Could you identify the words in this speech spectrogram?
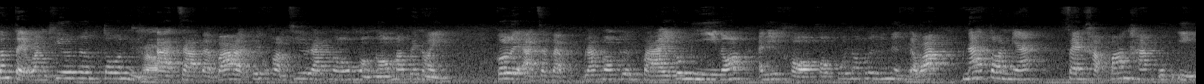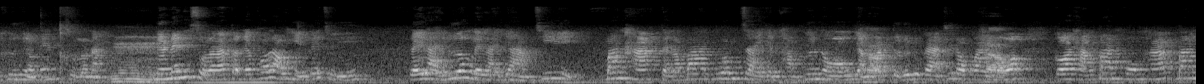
ตั้งแต่วันที่เริ่มต้น ครับอาจจะแบบว่าด้วยความที่รักน้องห่วงน้องมากไปหน่อย ก็เลยอาจจะแบบรักน้องเกินไปก็มีเนาะอันนี้ขอขอพูดนอกเรื่องนิดนึงแต่ว่าณตอนเนี้ย แฟนคลับบ้านฮักอุกอิงคือเหนียวแน่นที่สุดแล้วนะอืม เหนียวแน่นที่สุดแล้วนะตอนเนี้ยเพราะเราเห็นได้ถึงหลาย ๆ เรื่องหลาย ๆ อย่างที่บ้านฮักแต่ละบ้านร่วมใจกันทำเพื่อน้องอย่างครับวันเกิดฤดูกาลที่เราไปครับเนาะก็ทั้งบ้านโฮมฮักบ้าน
